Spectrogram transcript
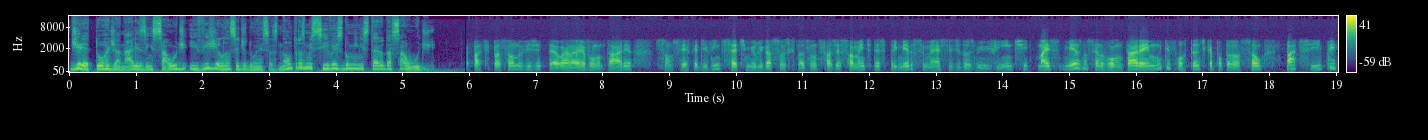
diretor de análise em saúde e vigilância de doenças não transmissíveis do Ministério da Saúde. A participação do Vigitel ela é voluntária, são cerca de 27 mil ligações que nós vamos fazer somente nesse primeiro semestre de 2020, mas mesmo sendo voluntária, é muito importante que a população participe,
